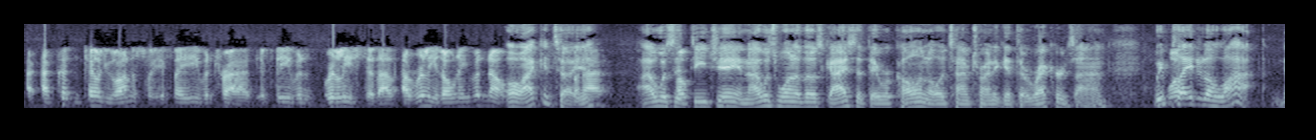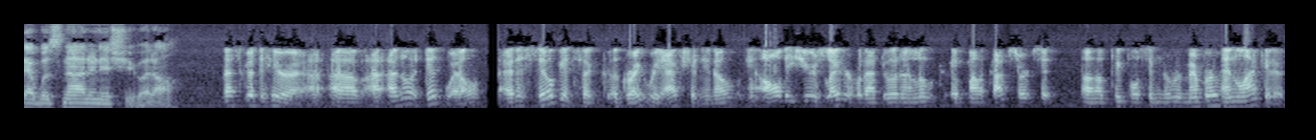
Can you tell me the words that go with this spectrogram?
I, I couldn't tell you honestly if they even tried, if they even released it. I, I really don't even know. Oh, I can tell But you. I- I was a Oh. DJ, and I was one of those guys that they were calling all the time trying to get their records on. We Well- played it a lot. That was not an issue at all. That's good to hear. I, I, I know it did well, and it still gets a, a great reaction. You know, all these years later, when I'm doing a little at my concerts, it, uh, people seem to remember and like it.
